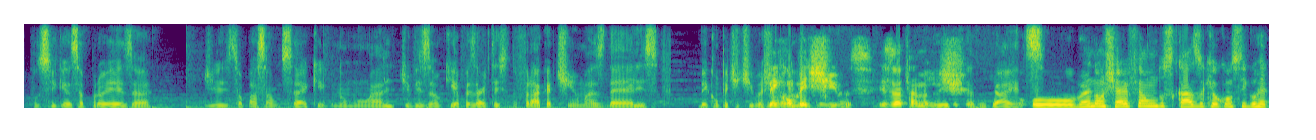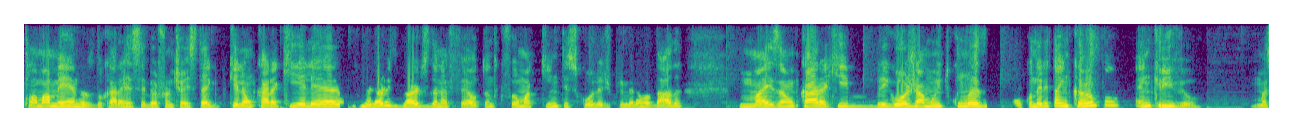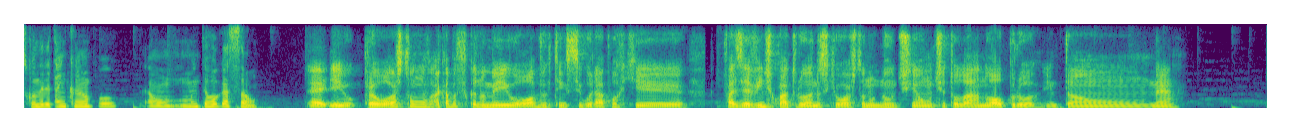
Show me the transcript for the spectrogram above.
conseguiu essa proeza de só passar um sec numa divisão que, apesar de ter sido fraca, tinha umas DLs bem competitivas. Bem do competitivas, Eagles, né? exatamente. Do do. O Brandon Sheriff é um dos casos que eu consigo reclamar menos do cara receber a franchise tag, porque ele é um cara que ele é um dos melhores guards da NFL, tanto que foi uma quinta escolha de primeira rodada, mas é um cara que brigou já muito com lesão. Quando ele tá em campo, é incrível, mas quando ele tá em campo, é um- uma interrogação. É, e o- pra Washington acaba ficando meio óbvio que tem que segurar porque fazia 24 anos que o Washington não, não tinha um titular no All-Pro. Então, né?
